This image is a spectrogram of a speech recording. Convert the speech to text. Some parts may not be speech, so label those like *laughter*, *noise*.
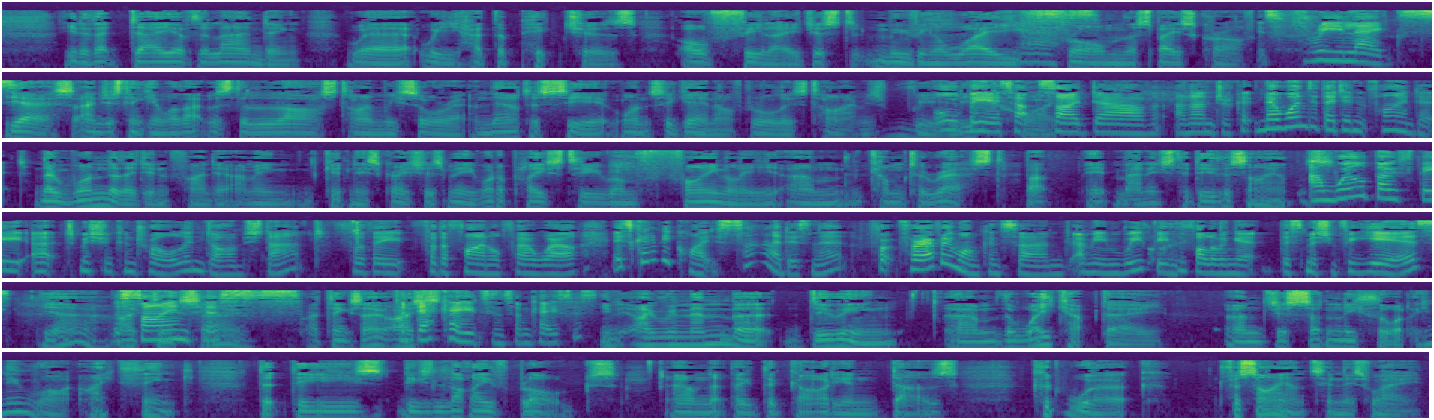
you know, that day of the landing where we had the pictures of Philae just moving away Yes. from the spacecraft. It's three legs. Yes, and just thinking, well, that was the last time we saw it, and now to see it once again after all this time is really Albeit quite- upside down and under. No wonder they didn't find it. No wonder they didn't find it. I mean, goodness gracious me, what a place to um, finally um, come to rest. But it managed to do the science. And we'll both be at Mission Control in Darmstadt for the for the final farewell. It's going to be quite sad, isn't it, for for everyone concerned? I mean, we've been following it this mission for years, yeah, the I scientists Think so. I think so. for I decades in some cases. You know, I remember doing um, the wake up day and just suddenly thought, you know what? I think that these these live blogs um, that the, the Guardian does could work for science in this way.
